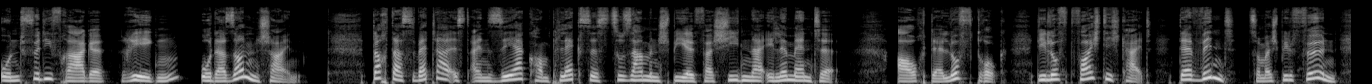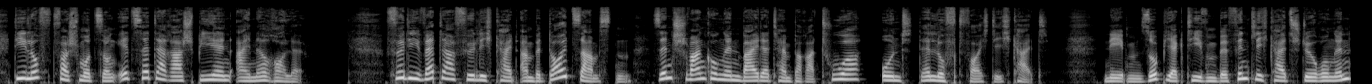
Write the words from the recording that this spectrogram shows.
und für die Frage Regen oder Sonnenschein. Doch das Wetter ist ein sehr komplexes Zusammenspiel verschiedener Elemente. Auch der Luftdruck, die Luftfeuchtigkeit, der Wind, zum Beispiel Föhn, die Luftverschmutzung etc. spielen eine Rolle. Für die Wetterfühligkeit am bedeutsamsten sind Schwankungen bei der Temperatur und der Luftfeuchtigkeit. Neben subjektiven Befindlichkeitsstörungen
